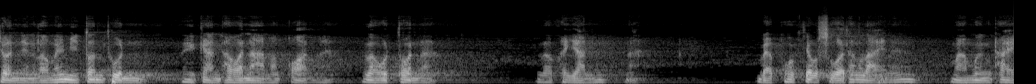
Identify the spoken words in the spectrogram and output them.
จนอย่างเราไม่มีต้นทุนในการภาวนามาก่อนนะเราอดทนนะเราขยันนะแบบพวกเจ้าสัวทั้งหลายนะ มาเมืองไทย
